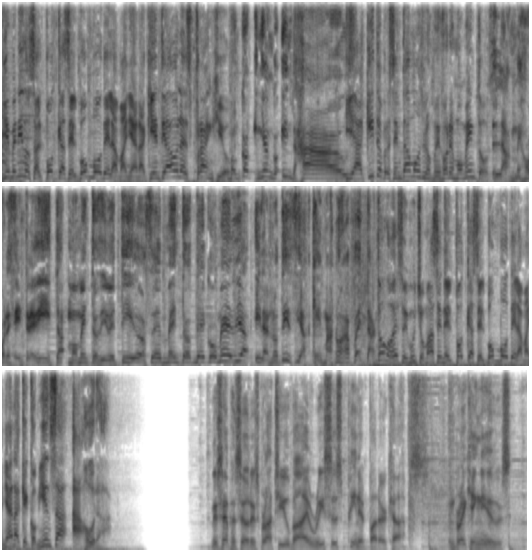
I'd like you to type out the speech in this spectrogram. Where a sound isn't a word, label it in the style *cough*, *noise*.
Bienvenidos al podcast El Bombo de la Mañana. Quien te habla es Frangio. Y Ñongo in the house. Y aquí te presentamos los mejores momentos. Las mejores entrevistas, momentos divertidos, segmentos de comedia y las noticias que más nos afectan. Todo eso y mucho más en el podcast El Bombo de la Mañana que comienza ahora. This episode is brought to you by Reese's Peanut Butter Cups. In breaking news,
